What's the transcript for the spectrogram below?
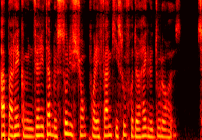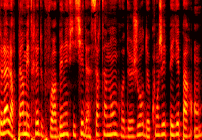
apparaît comme une véritable solution pour les femmes qui souffrent de règles douloureuses. Cela leur permettrait de pouvoir bénéficier d'un certain nombre de jours de congés payés par an,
